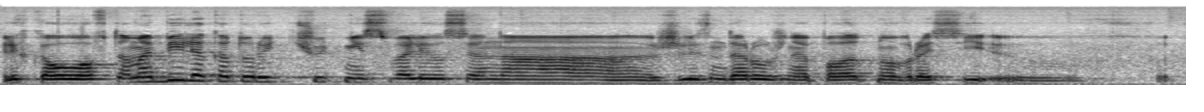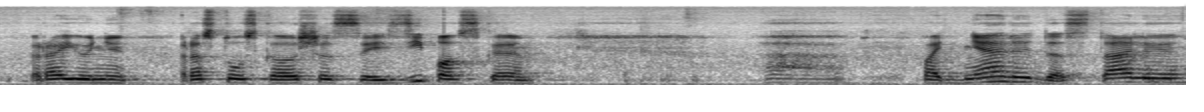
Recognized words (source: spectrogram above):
легкового автомобиля, который чуть не свалился на железнодорожное полотно в, России, в районе Ростовского шоссе Зиповское. А, подняли, достали,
